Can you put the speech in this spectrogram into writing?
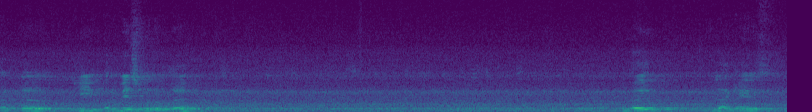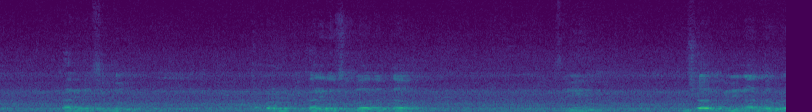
ಡಾಕ್ಟರ್ ಜಿ ಪರಮೇಶ್ವರ್ ಅವರ, ಗೃಹ ಇಲಾಖೆ ಕಾರ್ಯದರ್ಶಿಗಳು, ಅಪರ ಮುಖ್ಯ ಕಾರ್ಯದರ್ಶಿಗಳು ಆದಂಥ ಶ್ರೀ ತುಷಾರ್ ಗಿರಿನಾಥ್ ಅವರ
